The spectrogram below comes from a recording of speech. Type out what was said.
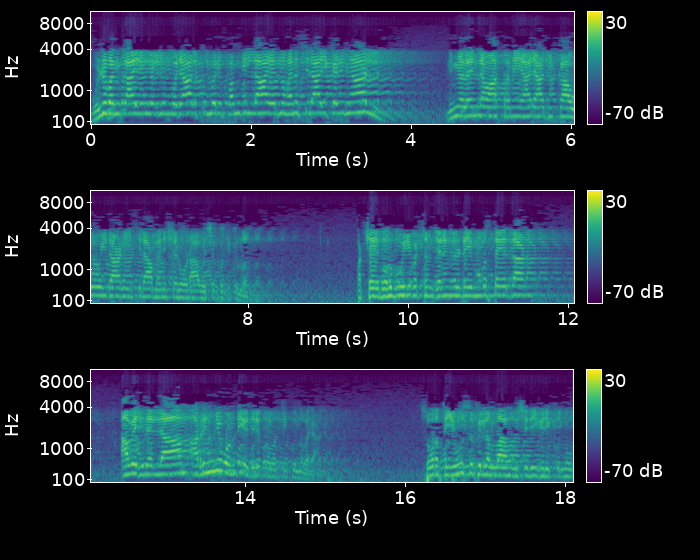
മുഴുവൻ കാര്യങ്ങളിലും ഒരാൾക്കും ഒരു പങ്കില്ല എന്ന് മനസ്സിലായി കഴിഞ്ഞാൽ നിങ്ങൾ എന്നെ മാത്രമേ ആരാധിക്കാവൂ. ഇതാണ് ഇസ്ലാം മനുഷ്യരോട് ആവശ്യപ്പെട്ടിട്ടുള്ളത്. പക്ഷേ ബഹുഭൂരിപക്ഷം ജനങ്ങളുടെയും അവസ്ഥ എന്താണ്? അവരിതെല്ലാം അറിഞ്ഞുകൊണ്ട് എതിരെ പ്രവർത്തിക്കുന്നവരാണ്. സൂറത്ത് യൂസുഫിൽ അള്ളാഹു വിശദീകരിക്കുന്നു.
